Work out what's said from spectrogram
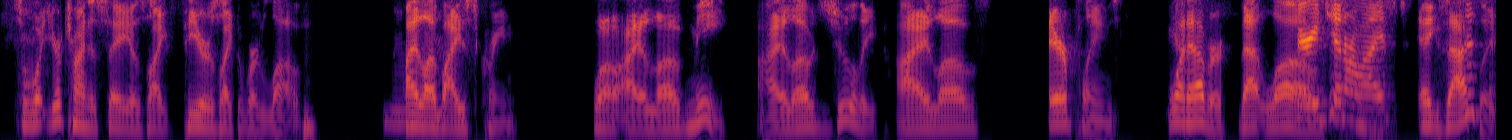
So, what you're trying to say is like fear is like the word love. Mm-hmm. I love ice cream. Well, I love me. I love Julie. I love airplanes whatever. That love. Very generalized. Exactly.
